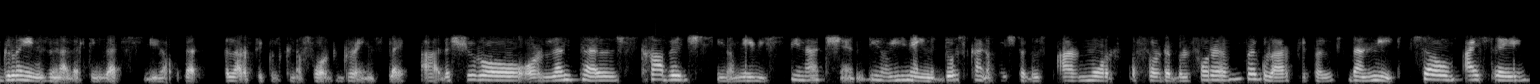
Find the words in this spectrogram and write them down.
grain is another thing that's you know that a lot of people can afford grains like uh, the shiro or lentils, cabbage, you know, maybe spinach, and you know, you name it. Those kind of vegetables are more affordable for regular people than meat. So I say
